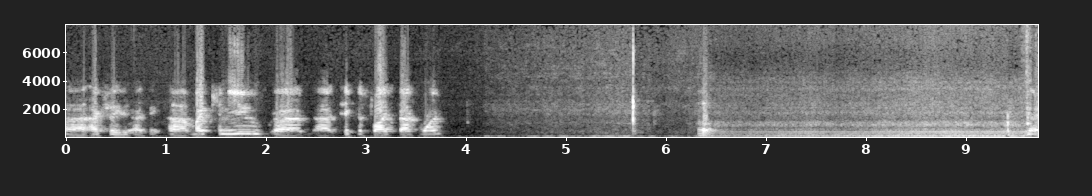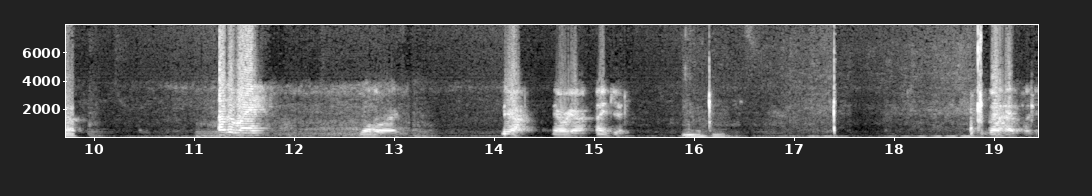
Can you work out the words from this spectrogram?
uh, actually, I think uh, Mike, can you uh, uh, take the slides back one? Oh, No, Other way. the other way. Yeah, there we are. Thank you. Go ahead, please.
